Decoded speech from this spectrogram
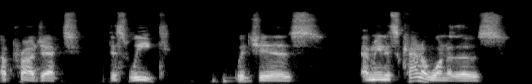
a project this week, which is, I mean, it's kind of one of those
